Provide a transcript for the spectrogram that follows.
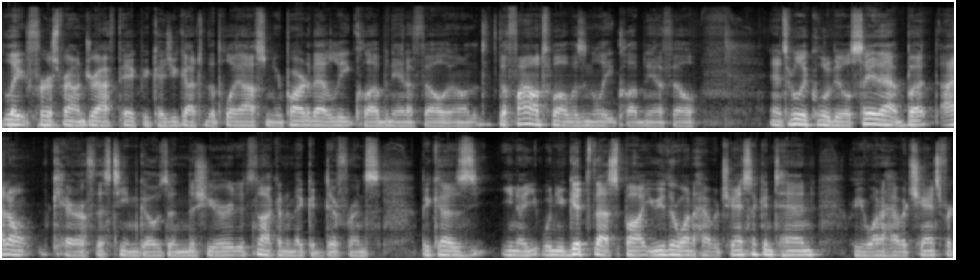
late first round draft pick because you got to the playoffs and you're part of that elite club in the NFL. You know, the final twelve is an elite club in the NFL And it's really cool to be able to say that, but I don't care if this team goes in this year. It's not going to make a difference because, you know, when you get to that spot, you either want to have a chance to contend or you want to have a chance for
